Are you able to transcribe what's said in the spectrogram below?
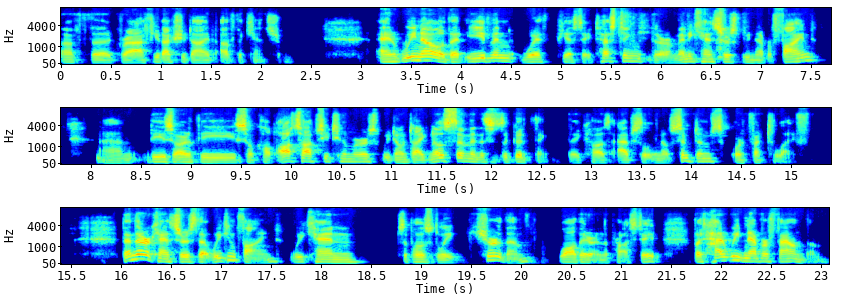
of the graph, you've actually died of the cancer. And we know that even with PSA testing, there are many cancers we never find. Um, these are the so-called autopsy tumors. We don't diagnose them, and this is a good thing. They cause absolutely no symptoms or threat to life. Then there are cancers that we can find. We can supposedly cure them while they're in the prostate. But had we never found them,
